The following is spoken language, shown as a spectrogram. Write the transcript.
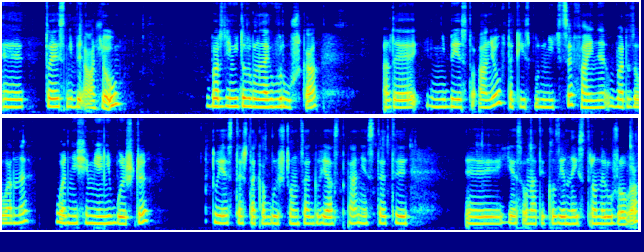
Yy, To jest niby anioł. Bardziej mi to wygląda jak wróżka, ale niby jest to anioł w takiej spódniczce. Fajne, bardzo ładne. Ładnie się mieni, błyszczy. Tu jest też taka błyszcząca gwiazdka. Niestety yy, jest ona tylko z jednej strony różowa.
